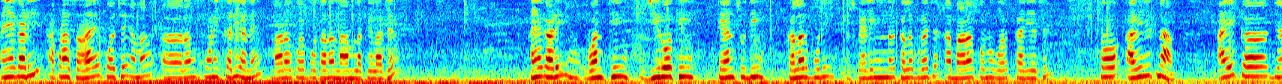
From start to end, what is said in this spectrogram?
અહીંયા ગાડી આપણા સહાયકો છે, એમાં રંગપોણી કરી અને બાળકોએ પોતાના નામ લખેલા છે. અહીંયા ગાડી વનથી જીરોથી ટેન સુધી કલર પૂરી સ્પેલિંગની અંદર કલર પૂરા છે. આ બાળકોનું વર્ક કાર્ય છે. તો આવી રીતના આ એક જે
